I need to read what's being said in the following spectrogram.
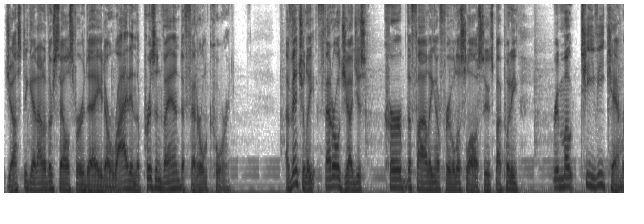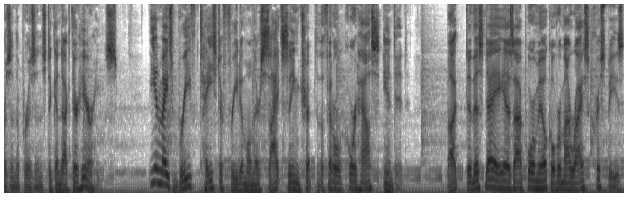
just to get out of their cells for a day to ride in the prison van to federal court. Eventually, federal judges curbed the filing of frivolous lawsuits by putting remote TV cameras in the prisons to conduct their hearings. The inmates' brief taste of freedom on their sightseeing trip to the federal courthouse ended. But to this day, as I pour milk over my Rice Krispies,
